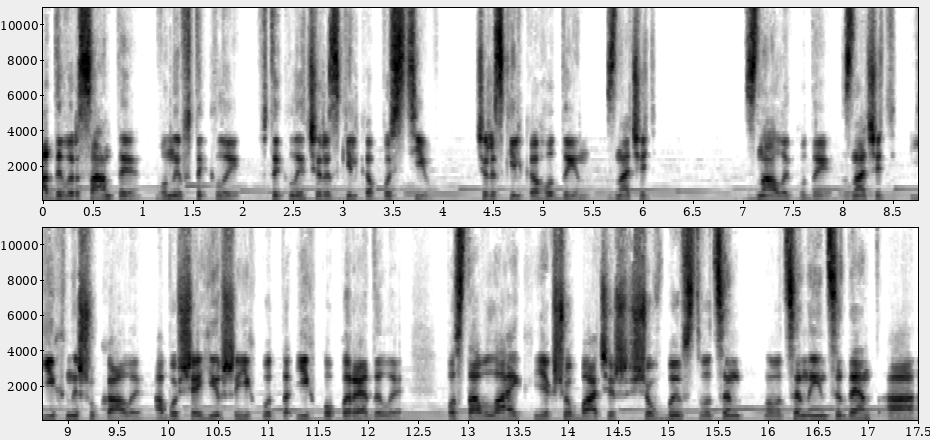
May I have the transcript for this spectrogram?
А диверсанти вони втекли. Втекли через кілька постів, через кілька годин. Значить, знали куди. Значить, їх не шукали, або ще гірше їх їх попередили. Постав лайк, якщо бачиш, що вбивство це, це не інцидент, а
